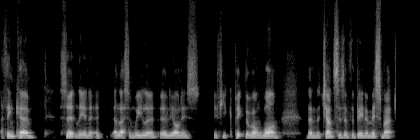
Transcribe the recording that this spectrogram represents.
I think um, certainly in a, a lesson we learned early on is if you pick the wrong one, then the chances of there being a mismatch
